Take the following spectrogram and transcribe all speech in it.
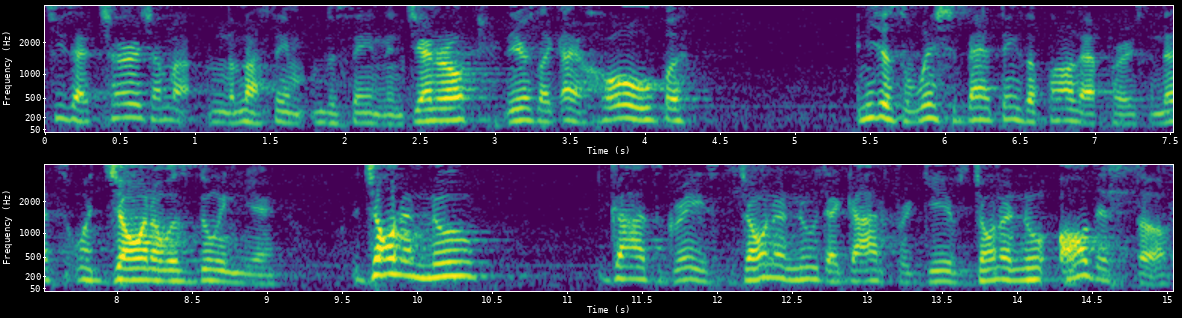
She's at church. I'm not, I'm not saying, I'm just saying in general. And you're just like, I hope. And you just wish bad things upon that person. That's what Jonah was doing here. Jonah knew God's grace. Jonah knew that God forgives. Jonah knew all this stuff.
